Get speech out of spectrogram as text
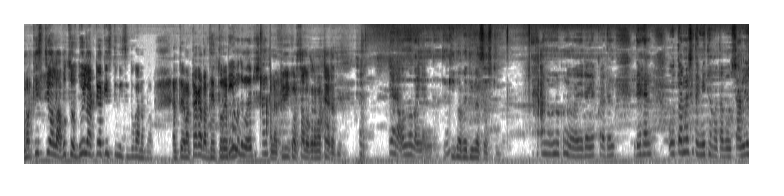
আমার কিস্তি ওলা বুঝছ? দুই লাখ টাকা কিস্তি নিছি দোকানের পর এখন তুই আমার টাকাটা দে তোরে একটু শান্তি। না তুই কর চালু করে আমার টাকাটা দে। এরা অন্য ভাই নেন কীভাবে দিবে চাস তুই? আর অন্য কোনো এটা ইয়ে করে দেন। দেখেন ও তো আপনার সাথে মিথ্যা কথা বলছে। আমি যে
